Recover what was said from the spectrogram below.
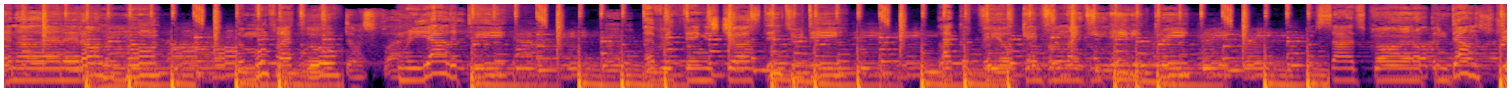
And I landed on the moon. The moon flat too. In reality, everything is just in 2D. Like a video game from 1983. I'm side scrolling up and down the street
